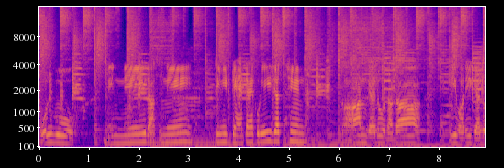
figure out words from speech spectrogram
বলব? দিন নেই, রাত নেই, তিনি ট্যাঁ ট্যাঁ করেই যাচ্ছেন। কান গেল, দাদা, একেবারে গেল।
